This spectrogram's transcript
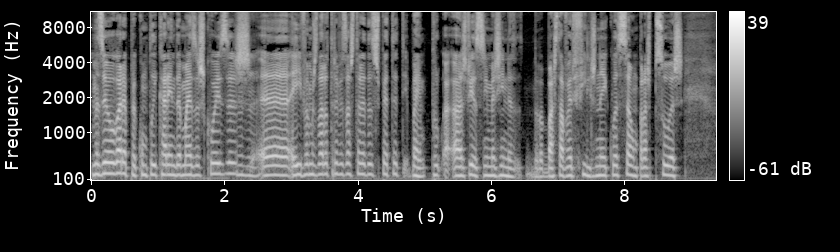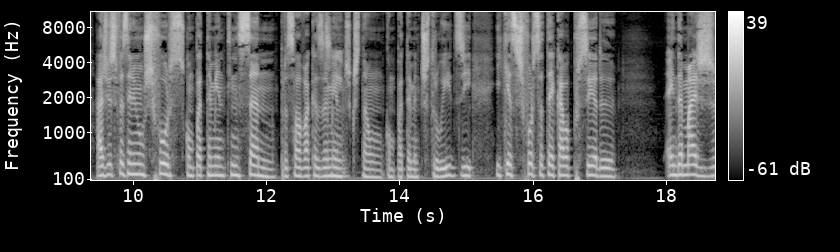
Mas eu agora, para complicar ainda mais as coisas, Uhum. eh, aí vamos dar outra vez à história das expectativas. Bem, por- às vezes, imagina, basta haver filhos na equação para as pessoas às vezes fazerem um esforço completamente insano para salvar casamentos Sim. que estão completamente destruídos e, e que esse esforço até acaba por ser eh, ainda mais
